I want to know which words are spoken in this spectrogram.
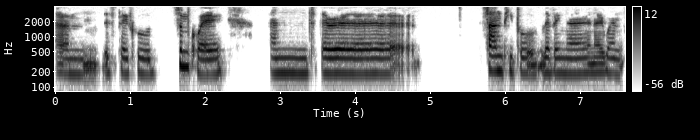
um, this place called Tsumkwe, and there are San people living there, and I went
